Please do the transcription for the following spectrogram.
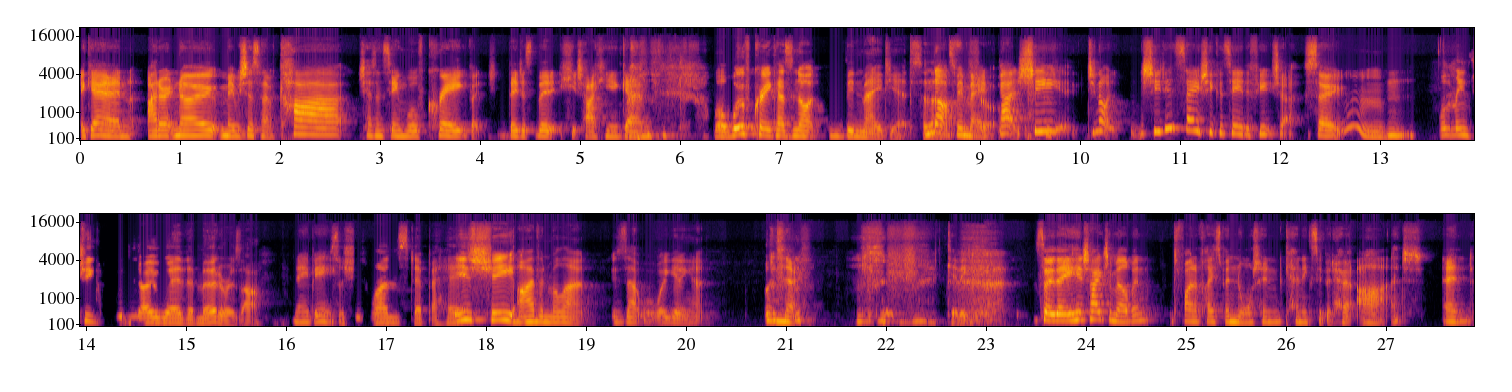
Again, I don't know. Maybe she doesn't have a car. She hasn't seen Wolf Creek, but they just they're hitchhiking again. Well, Wolf Creek has not been made yet. So Not that's been made, sure. but she do you know she did say she could see the future. So Hmm. Well, it means she would know where the murderers are. maybe So she's one step ahead. Is she Mhm. Ivan Milat? Is that what we're getting at? no. Kidding. So they hitchhike to Melbourne to find a place where Norton can exhibit her art. And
